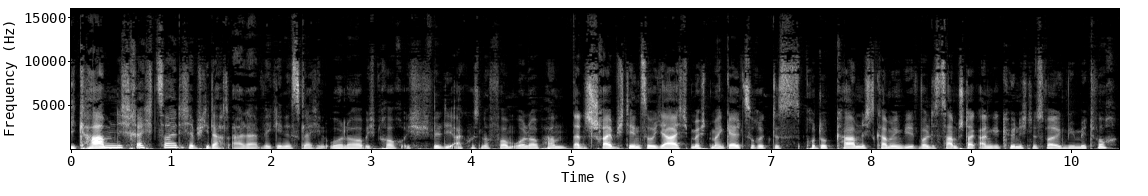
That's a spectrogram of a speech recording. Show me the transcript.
Die kamen nicht rechtzeitig. Habe ich gedacht, Alter, wir gehen jetzt gleich in Urlaub. Ich brauche, ich will die Akkus noch vor dem Urlaub haben. Dann schreibe ich denen so, ja, ich möchte mein Geld zurück. Das Produkt kam nicht. Es kam irgendwie, wollte Samstag angekündigt. Das war irgendwie Mittwoch.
